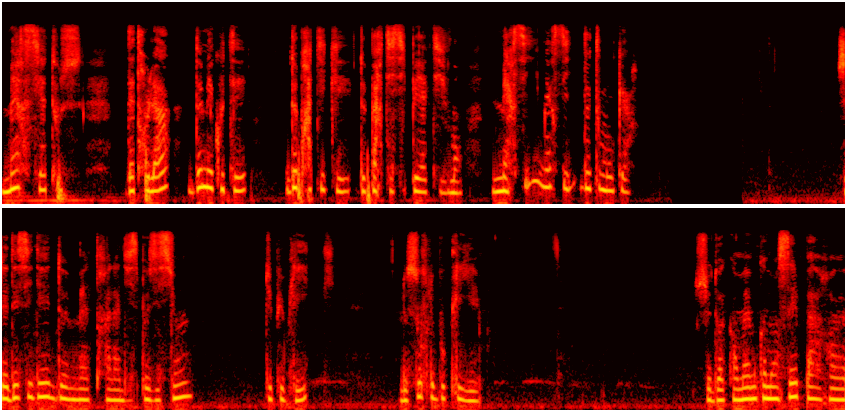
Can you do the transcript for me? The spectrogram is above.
Merci à tous d'être là, de m'écouter, de pratiquer, de participer activement. Merci, merci de tout mon cœur. J'ai décidé de mettre à la disposition du public le souffle bouclier. Je dois quand même commencer par euh,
